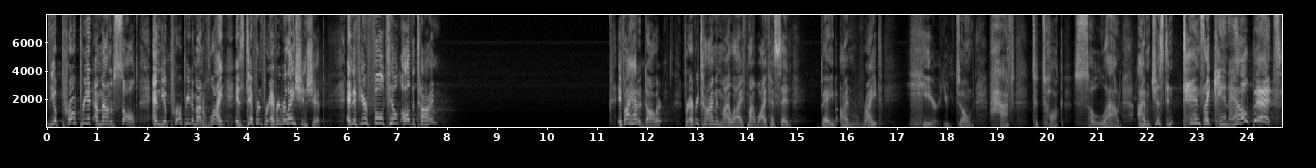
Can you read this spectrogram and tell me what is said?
the appropriate amount of salt and the appropriate amount of light is different for every relationship. And if you're full tilt all the time, if I had a dollar for every time in my life my wife has said, Babe, I'm right here. You don't have to talk so loud. I'm just intense. I can't help it.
